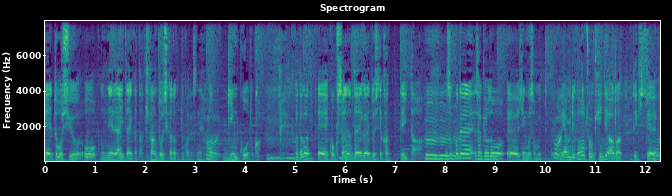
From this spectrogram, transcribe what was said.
えー、投資を狙いたい方、機関投資家とかですね、はい、まあ、銀行とか、方が、えー国債の代替えとして買っていた、んうんうん。そこで先ほど、えー新宮さんも言ってたように、はい。アメリカの長期金利上がってきてそね。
